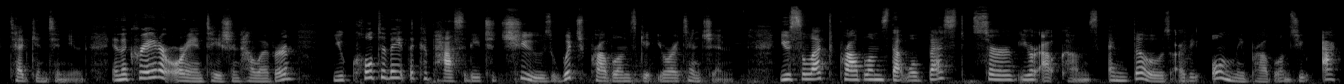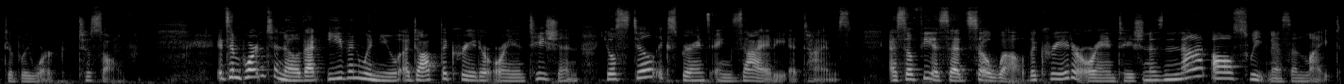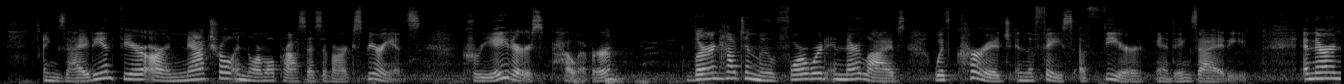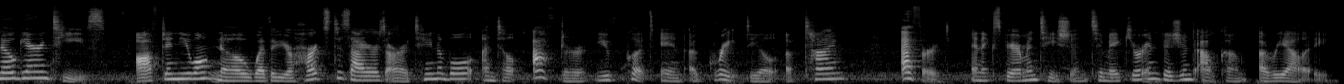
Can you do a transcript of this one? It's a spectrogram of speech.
Ted continued. In the creator orientation, however, you cultivate the capacity to choose which problems get your attention. You select problems that will best serve your outcomes, and those are the only problems you actively work to solve. It's important to know that even when you adopt the creator orientation, you'll still experience anxiety at times. As Sophia said so well, the creator orientation is not all sweetness and light. Anxiety and fear are a natural and normal process of our experience. Creators, however, learn how to move forward in their lives with courage in the face of fear and anxiety. And there are no guarantees. Often you won't know whether your heart's desires are attainable until after you've put in a great deal of time, effort, and experimentation to make your envisioned outcome a reality.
